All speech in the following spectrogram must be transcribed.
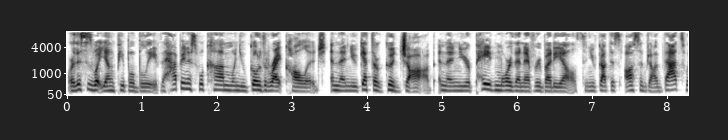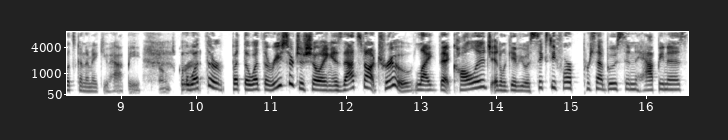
Or this is what young people believe. The happiness will come when you go to the right college and then you get the good job and then you're paid more than everybody else and you've got this awesome job. That's what's going to make you happy. But what the, but the, what the research is showing is that's not true. Like that college, it'll give you a 64% boost in happiness.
